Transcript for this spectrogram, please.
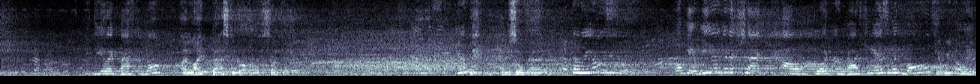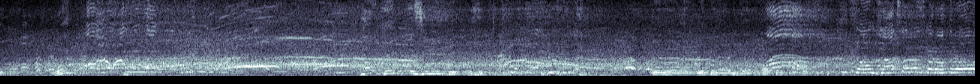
Do you like basketball? I like basketball, but I suck at it. You're I'm so bad. for reals? Okay, we are gonna check how good or bad he is with balls. Can we? Oh wait. What? Oh, I mean like, How good is he with? Yeah, yeah, like with the with the. Oh, thank you, thank you, thank you. So Jackson is gonna throw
